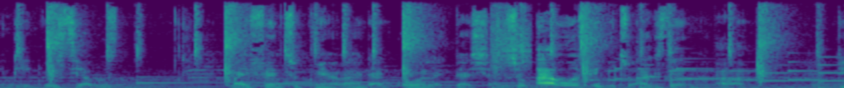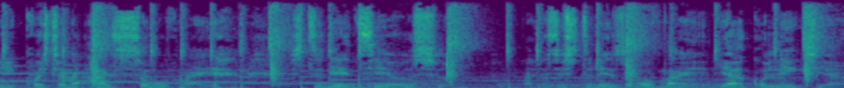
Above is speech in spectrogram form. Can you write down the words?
in the university. I was my friend took me around and all like that so i was able to ask them um, the question i asked some of my students here also. As i say students some of my yeah colleagues yeah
